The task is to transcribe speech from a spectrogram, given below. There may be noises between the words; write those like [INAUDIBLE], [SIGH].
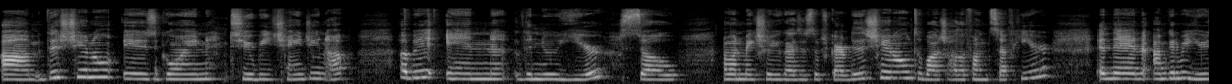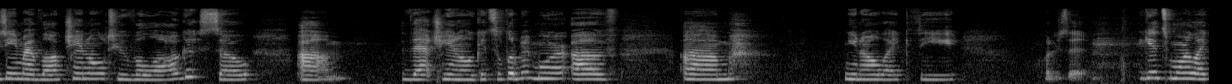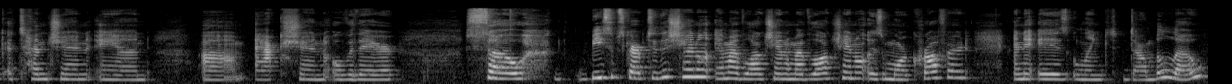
Um, this channel is going to be changing up a bit in the new year. So I want to make sure you guys are subscribed to this channel to watch all the fun stuff here. And then I'm going to be using my vlog channel to vlog. So um, that channel gets a little bit more of, um, you know, like the, what is it? It gets more like attention and um, action over there. So be subscribed to this channel and my vlog channel. My vlog channel is More Crawford and it is linked down below.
